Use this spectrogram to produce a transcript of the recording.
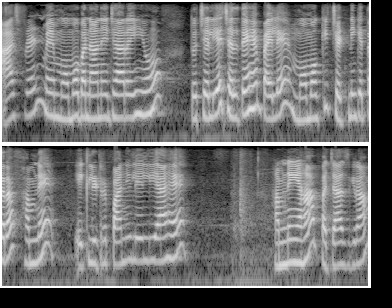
आज फ्रेंड मैं मोमो बनाने जा रही हूँ। तो चलिए चलते हैं। पहले मोमो की चटनी की तरफ़ हमने एक लीटर पानी ले लिया है। हमने यहाँ 50 ग्राम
